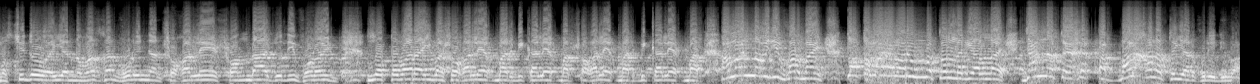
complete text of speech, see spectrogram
মসজিদও ইয়া নমাজ খান পড়েন যান। সকালে সন্ধ্যা যদি পড়েন, যতবার আইবা, সকালে একবার, বিকালে একবার, সকালে একবার, বিকালে একবার, আমার নবীজি ফরমায়, ততবার আমার উন্মতন লাগে আল্লাহ জান্নাত এক একটা বালাখানা তৈয়ার করে দিবা।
